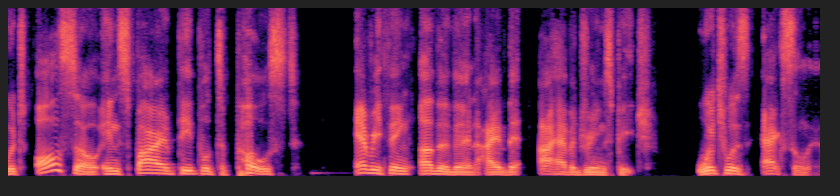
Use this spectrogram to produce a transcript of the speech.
which also inspired people to post everything other than i i have a dream speech which was excellent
